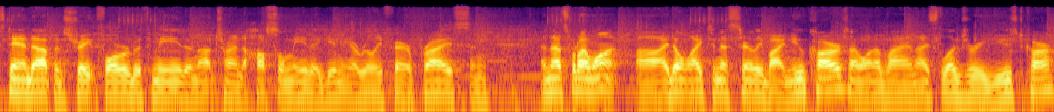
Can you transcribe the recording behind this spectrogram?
stand up and straightforward with me. They're not trying to hustle me. They give me a really fair price and and that's what I want. Uh, I don't like to necessarily buy new cars. I want to buy a nice luxury used car.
